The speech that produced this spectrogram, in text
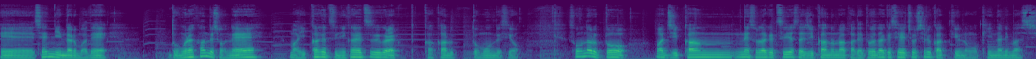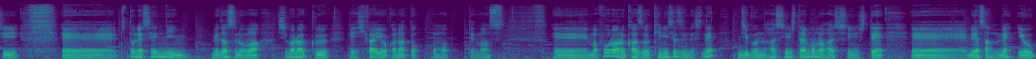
えー、1000人になるまでどんぐらいかかるんでしょうね。まあ1ヶ月、2ヶ月ぐらいかかると思うんですよ。そうなると、まあ時間、ね、それだけ費やした時間の中でどれだけ成長してるかっていうのも気になりますし、えー、ちょっとね、1000人目指すのはしばらく控えようかなと思ってます。えー、まあ、フォロワーの数を気にせずにですね、自分の発信したいものを発信して、えー、皆さんのね、要、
